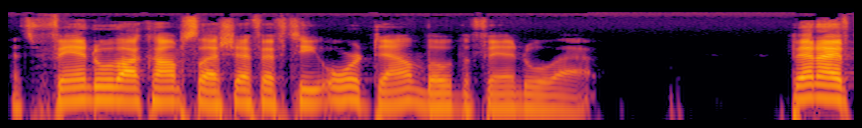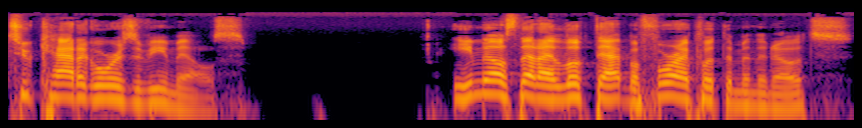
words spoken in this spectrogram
That's fanduel.com slash FFT or download the FanDuel app. Ben, I have two categories of emails. Emails that I looked at before I put them in the notes,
